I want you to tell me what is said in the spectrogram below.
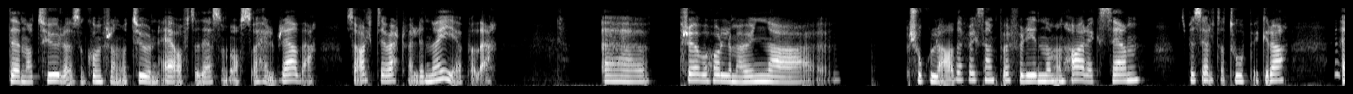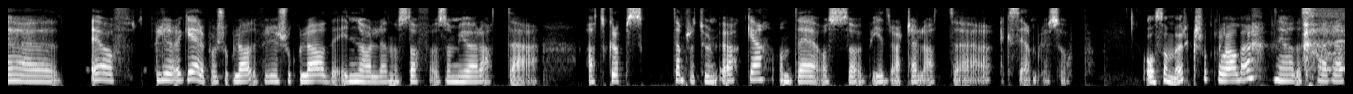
det naturlige som kommer fra naturen, er ofte det som også helbreder. Så jeg har alltid vært veldig nøye på det. Eh, prøve å holde meg unna sjokolade, for eksempel, fordi når man har eksem, spesielt atopikere, eh, er eller reagerer på sjokolade, fordi sjokolade inneholder noen stoffer som gjør at, eh, at kroppstemperaturen øker, og det også bidrar til at eksem blusser opp. Også mørk sjokolade? Ja, dessverre.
